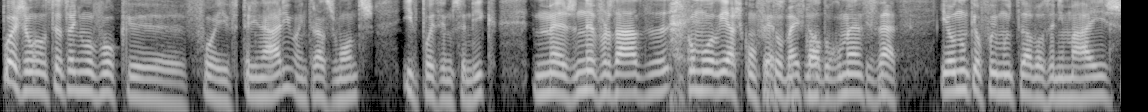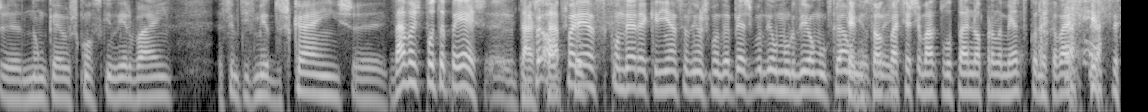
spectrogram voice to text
Pois, eu tenho um avô que foi veterinário em Trás-os-Montes e depois em Moçambique, mas na verdade, como aliás confesso no final do romance, Exato. eu nunca fui muito dado aos animais, eh, nunca os consegui ler bem sempre tive medo dos cães. Eh. Davas pontapés? Eh, Tás, sabes parece que quando era criança dei uns pontapés quando ele mordeu-me o cão. Tenho noção que vai ser chamado pelo pano ao Parlamento quando acabares este.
